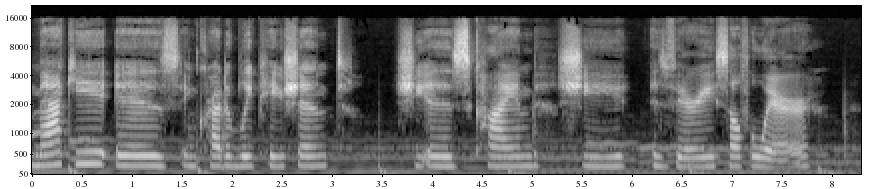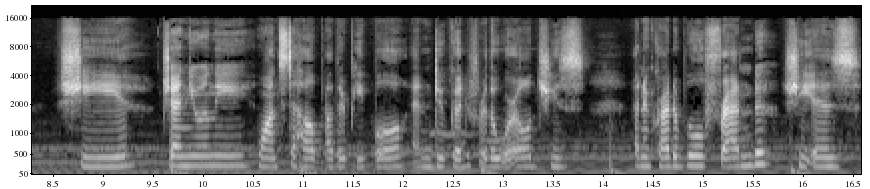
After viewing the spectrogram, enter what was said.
Mackie is incredibly patient. She is kind. She is very self aware. She genuinely wants to help other people and do good for the world. She's an incredible friend. She is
